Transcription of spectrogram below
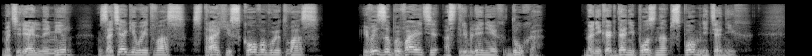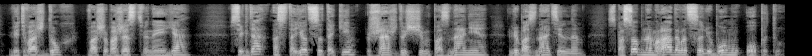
Материальный мир затягивает вас, страхи сковывают вас, и вы забываете о стремлениях духа. Но никогда не поздно вспомнить о них, ведь ваш дух, ваше божественное «Я» всегда остается таким жаждущим познания, любознательным, способным радоваться любому опыту.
